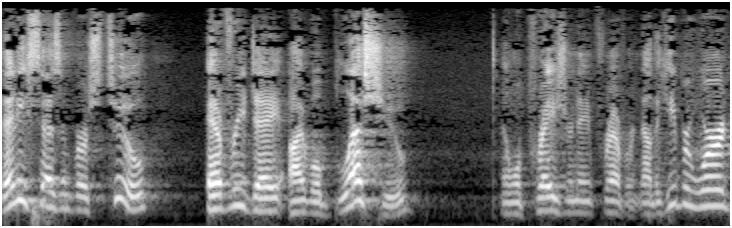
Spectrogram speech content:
Then he says in verse 2, every day I will bless you and will praise your name forever. Now the Hebrew word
